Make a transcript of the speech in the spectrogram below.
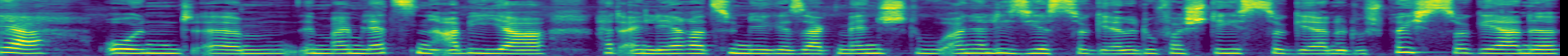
Ja. Und ähm, in meinem letzten Abi-Jahr hat ein Lehrer zu mir gesagt, Mensch, du analysierst so gerne, du verstehst so gerne, du sprichst so gerne.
